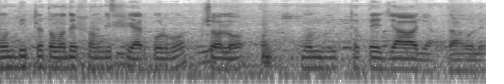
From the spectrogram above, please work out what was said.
মন্দিরটা তোমাদের সঙ্গে শেয়ার করব। চলো মন্দিরটাতে যাওয়া যাক তাহলে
